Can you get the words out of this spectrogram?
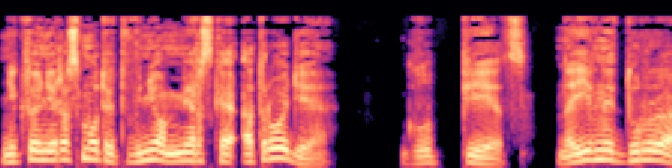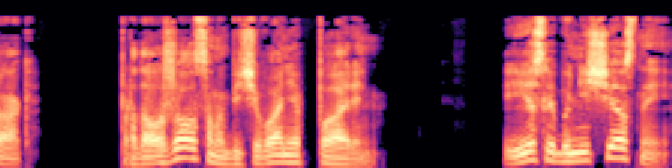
никто не рассмотрит в нем мерзкое отродье? Глупец, наивный дурак. Продолжал самобичевание парень. И если бы несчастный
